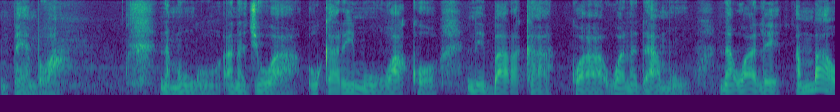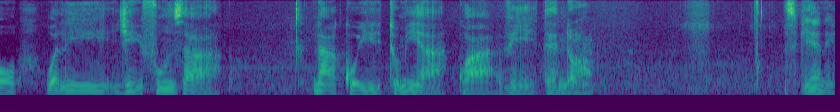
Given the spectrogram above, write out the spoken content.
mpendwa, na Mungu anajua ukarimu wako ni baraka kwa wanadamu na wale ambao walijifunza na kuitumia kwa vitendo. Sikieni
